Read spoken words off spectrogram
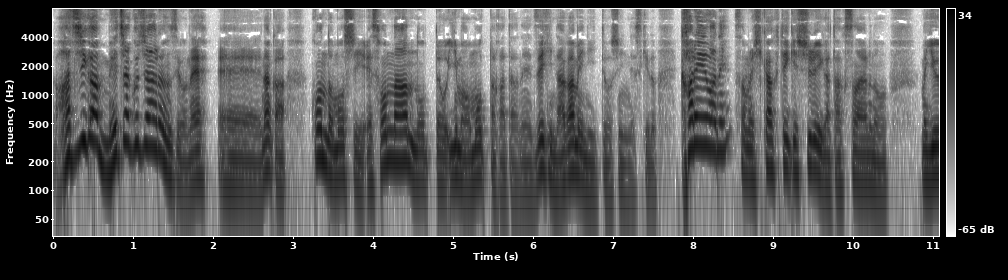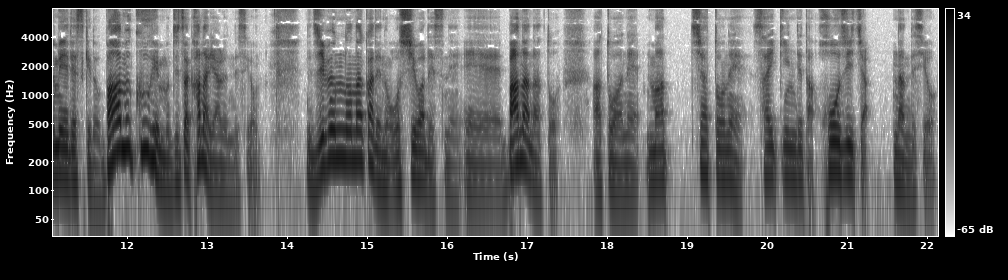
味がめちゃくちゃあるんですよね。えー、なんか、今度もし、え、そんなあんのって今思った方はね、ぜひ眺めに行ってほしいんですけど、カレーはね、その比較的種類がたくさんあるの、まあ、有名ですけど、バームクーヘンも実はかなりあるんですよ。自分の中での推しはですね、えー、バナナと、あとはね、抹茶とね、最近出たほうじ茶なんですよ。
